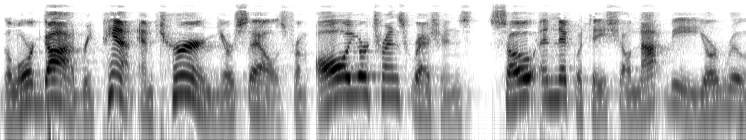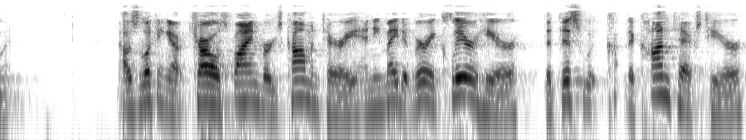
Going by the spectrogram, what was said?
the Lord God, repent and turn yourselves from all your transgressions, so iniquity shall not be your ruin. I was looking at Charles Feinberg's commentary, and he made it very clear here that this, the context here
